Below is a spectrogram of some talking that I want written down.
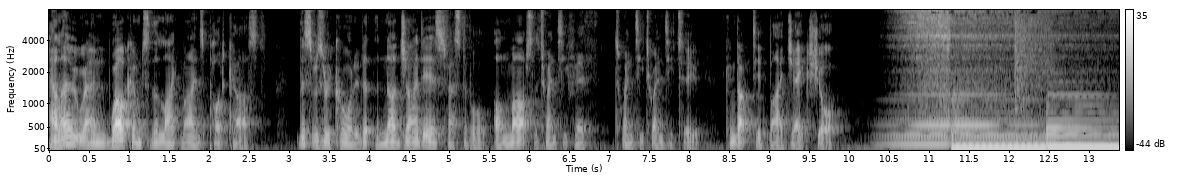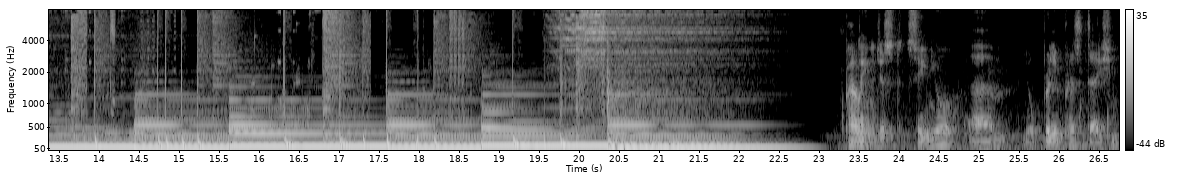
Hello and welcome to the Like Minds podcast. This was recorded at the Nudge Ideas Festival on March the 25th, 2022, conducted by Jake Shaw. Paulina, I just seen your um, your brilliant presentation.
